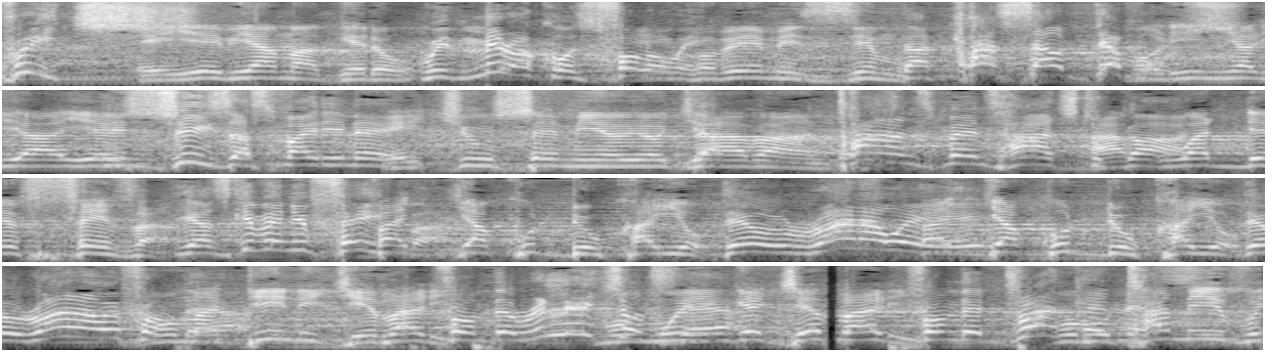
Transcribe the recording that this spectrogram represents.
preach ey'ebyamagero. with miracles following egoba emizimu. that cast out mu devils linnya lya in yesu. Jesus mighty name. Ekyusa emyoyo gy'abantu turns men's hearts to god. Akuwadde feva he has given you favor. Bajja kuddukayo. They will run away. Bajja kuddukayo. They will run away mu from there. madiini gye bali. From the mu religions mwenge gye bali. From the mu drunkenness butamiivu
